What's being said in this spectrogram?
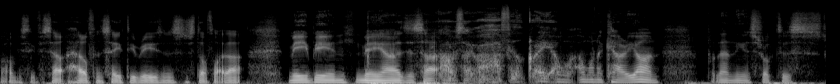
obviously for health and safety reasons and stuff like that. Me being me, I just I was like, "Oh, I feel great. I, w- I want to carry on," but then the instructors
